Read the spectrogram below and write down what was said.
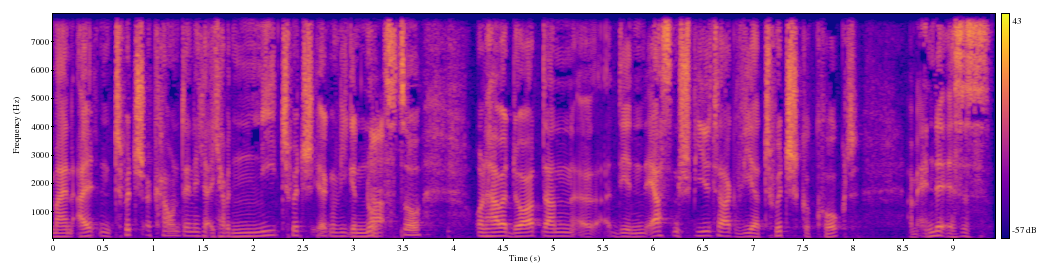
meinen alten Twitch-Account, den ich, ich habe nie Twitch irgendwie genutzt so und habe dort dann äh, den ersten Spieltag via Twitch geguckt. Am Ende ist es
